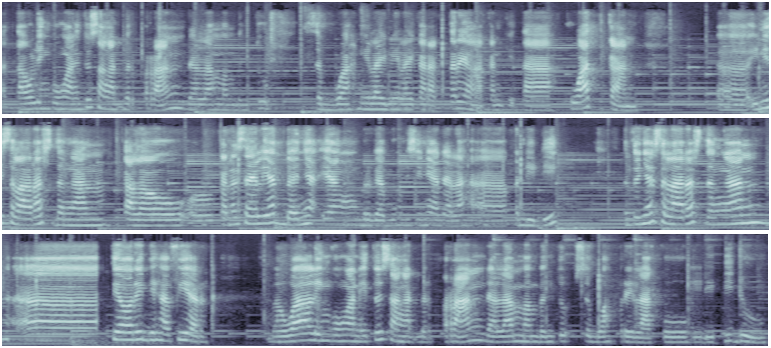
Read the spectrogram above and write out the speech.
atau lingkungan itu sangat berperan dalam membentuk sebuah nilai-nilai karakter yang akan kita kuatkan. Uh, ini selaras dengan kalau uh, karena saya lihat banyak yang bergabung di sini adalah uh, pendidik tentunya selaras dengan uh, teori behavior bahwa lingkungan itu sangat berperan dalam membentuk sebuah perilaku individu.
